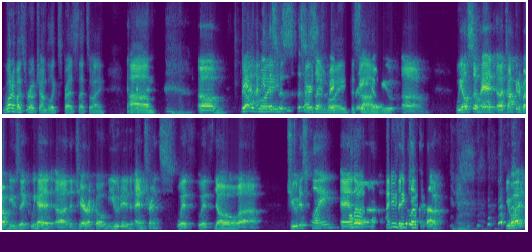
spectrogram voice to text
one of us wrote Jungle Express. That's why. Um, Um, yeah, I mean, this was this was such Tarzan a big the. AEW. Um, we also had uh, talking about music. We had uh, the Jericho muted entrance with with no uh, Judas playing, and Although, uh, I do think. left the crowd. You what?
